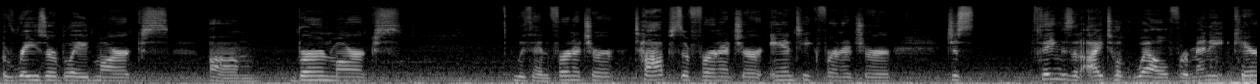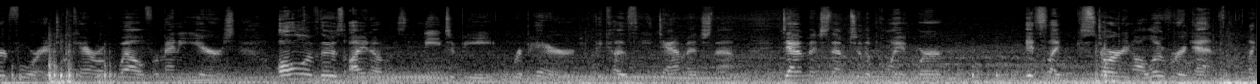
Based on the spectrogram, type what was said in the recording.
razor blade marks, um, burn marks within furniture, tops of furniture, antique furniture, just things that I took well for many, cared for and took care of well for many years. All of those items need to be repaired because he damaged them. Damaged them to the point where it's like starting all over again. Like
